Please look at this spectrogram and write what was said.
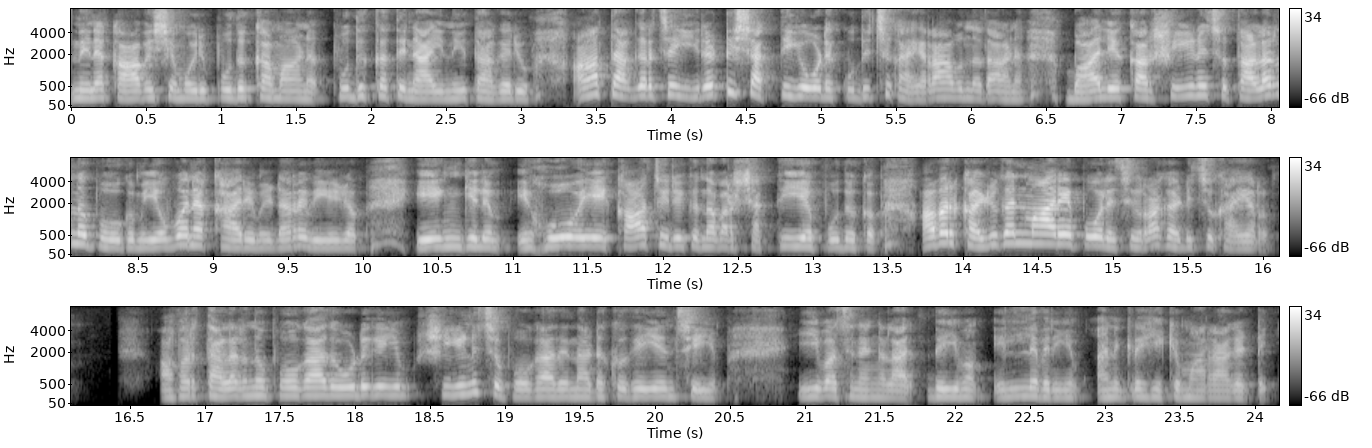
നിനക്കാവശ്യം ഒരു പുതുക്കമാണ്. പുതുക്കത്തിനായി നീ തകരൂ. ആ തകർച്ച ഇരട്ടി ശക്തിയോടെ കുതിച്ചു കയറാവുന്നതാണ്. ബാല്യക്കാർ ക്ഷീണിച്ച് തളർന്നു പോകും. യൗവനക്കാരും ഇടറി വീഴും. എങ്കിലും യഹോവയെ കാത്തിരിക്കുന്നവർ ശക്തിയെ പുതുക്കും. അവർ കഴുകന്മാരെ പോലെ ചിറകടിച്ചു കയറും. അവർ തളർന്നു പോകാതെ ഓടുകയും ക്ഷീണിച്ചു പോകാതെ നടക്കുകയും ചെയ്യും. ഈ വചനങ്ങളാൽ ദൈവം എല്ലാവരെയും അനുഗ്രഹിക്കുമാറാകട്ടെ.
